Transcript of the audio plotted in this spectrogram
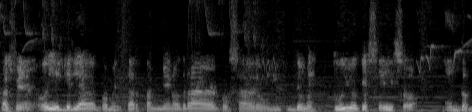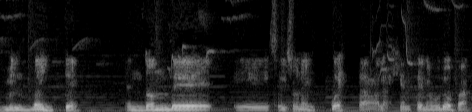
al final, oye, quería comentar también otra cosa de un, estudio que se hizo en 2020, en donde eh, se hizo una encuesta a la gente en Europa.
